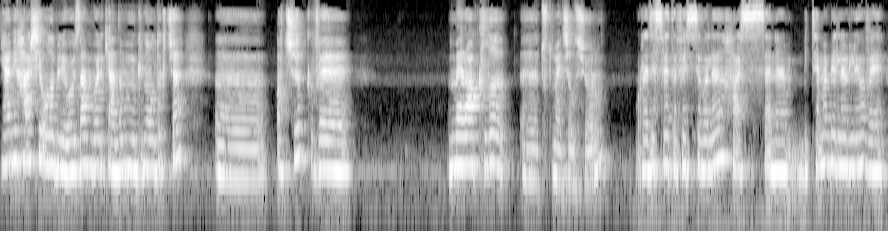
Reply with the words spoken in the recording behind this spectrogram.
yani her şey olabiliyor. O yüzden böyle kendimi mümkün oldukça e, açık ve meraklı e, tutmaya çalışıyorum. Radisveta Festivali her sene bir tema belirliyor ve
